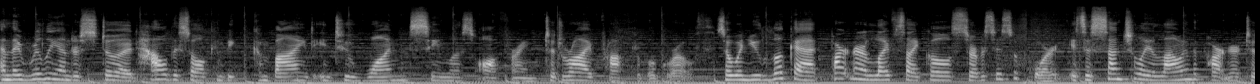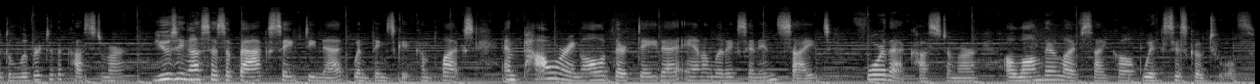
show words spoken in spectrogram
And they really understood how this all can be combined into one seamless offering to drive profitable growth. So when you look at partner lifecycle services support, it's essentially allowing the partner to deliver to the customer, using us as a back safety net when things get complex, empowering all of their data, analytics, and insights for that customer along their life cycle with Cisco tools.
